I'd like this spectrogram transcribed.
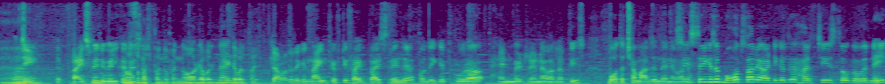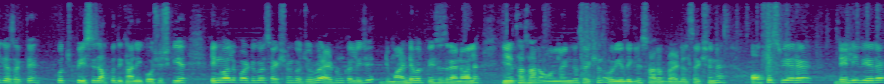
जी। प्राइस भी रिवील नौ करें सौ पचपन रुपये नौ डबल नाइन डबल फाइव क्या बात है? देखिए 955 प्राइस रेंज है और देखिए पूरा हैंडमेड रहने वाला पीस बहुत अच्छा मार्जिन देने वाला इस तरीके से बहुत सारे आर्टिकल्स है हर चीज़ तो कवर नहीं कर सकते। कुछ पीसेज आपको दिखाने की कोशिश की है। इन वाले पर्टिकुलर सेक्शन को ज़रूर एड ऑन कर लीजिए। डिमांडेबल पीसेज रहने वाले ये था सारा ऑनलाइन का सेक्शन और ये देख लीजिए सारा ब्राइडल सेक्शन है। ऑफ़िस वेयर है डेली वेयर है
